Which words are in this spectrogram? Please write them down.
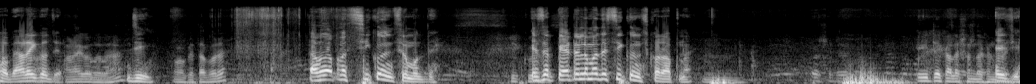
হবে আড়াই গজের আড়াই কত হ্যাঁ? জি। ওকে তারপরে? তারপরে আপনার সিকোয়েন্সের মধ্যে। এসে প্যাটেলের মধ্যে সিকোয়েন্স করা আপনার। এইটা কালেকশন দেখেন এই যে।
